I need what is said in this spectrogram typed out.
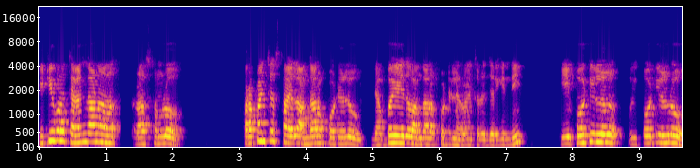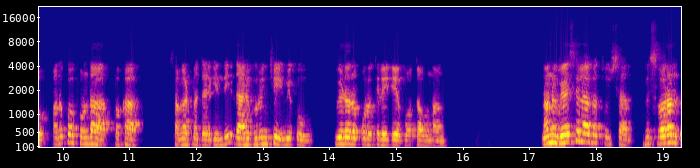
ఇటీవల తెలంగాణ రాష్ట్రంలో ప్రపంచ స్థాయిలో అందాల పోటీలు డెబ్బై ఐదు అందాల పోటీలు నిర్వహించడం జరిగింది. ఈ పోటీలలో ఈ పోటీలలో అనుకోకుండా ఒక సంఘటన జరిగింది. దాని గురించి మీకు వీడియో రూపంలో తెలియజేయబోతా ఉన్నాను. నన్ను వేసేలాగా చూశారు. Miss World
